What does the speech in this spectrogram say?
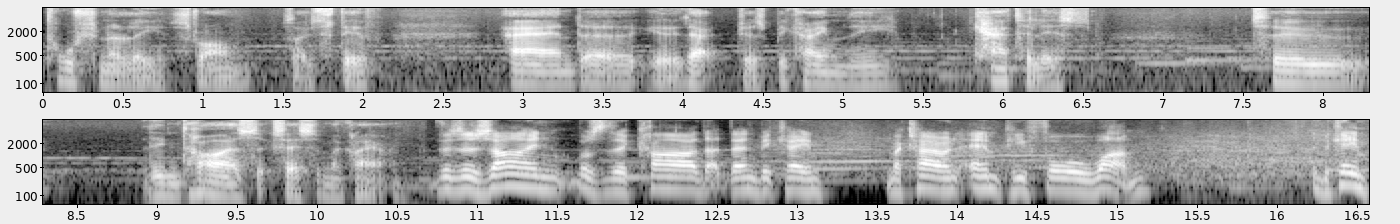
torsionally strong, so stiff. And uh, you know, that just became the catalyst to the entire success of McLaren. The design was the car that then became McLaren MP4/1. It became,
